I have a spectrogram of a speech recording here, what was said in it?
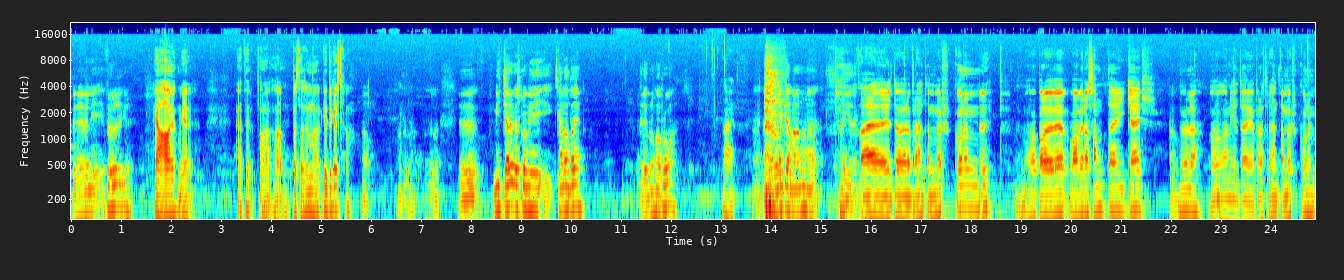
Finnir þið vel í fjöðurleikinu? Já, já, ég, þetta er bara það besta sem maður getur gert sko. Já. nákvæmlega, nákvæmlega. Uh, Nýtt gerðugars komið í Garðabæinn. Er þið búin að fá að prófa? Nei, það er að leggja bara núna, eitthvað. það er held að vera bara að henda mörkunum upp. Það var bara var verið að sanda í gær. Mögulega og þannig ég held að ég er bara eftir að henda mörkunum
